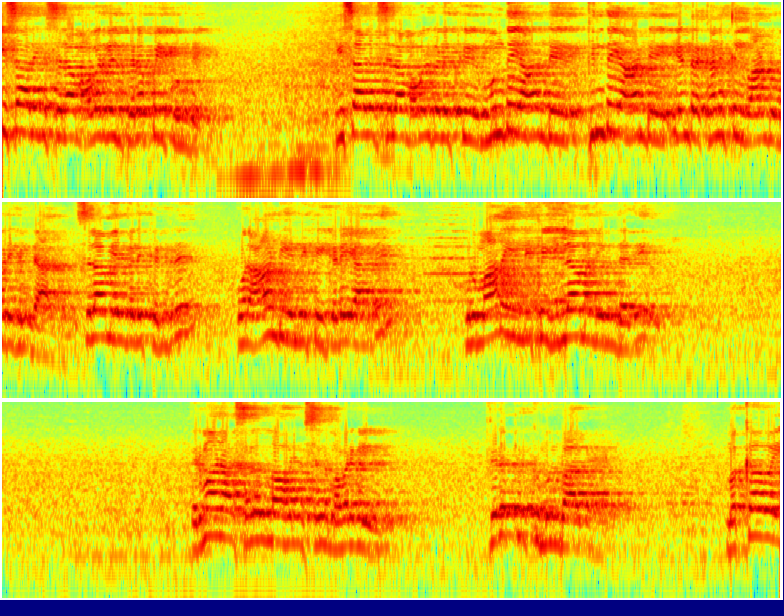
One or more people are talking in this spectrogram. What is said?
ஈசா அலி இஸ்லாம் அவர்களின் பிறப்பை கொண்டு ஈசா அலி இஸ்லாம் அவர்களுக்கு முந்தைய ஆண்டு பிந்தைய ஆண்டு என்ற கணக்கில் வாழ்ந்து வருகின்றார்கள். இஸ்லாமியர்களுக்கு என்று ஒரு ஆண்டு எண்ணிக்கை கிடையாது ஒரு மாத எண்ணிக்கை இல்லாமல் இருந்தது. பெருமானார் சல்லாஹ் செல்லும் அவர்கள் பிறப்பிற்கு முன்பாக மக்காவை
